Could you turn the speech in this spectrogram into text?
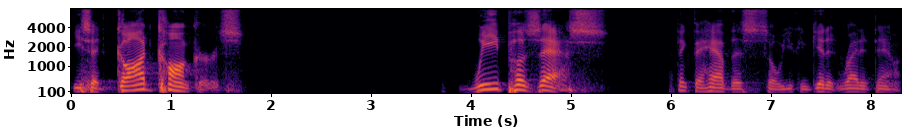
he said, God conquers. We possess. I think they have this so you can get it and write it down.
